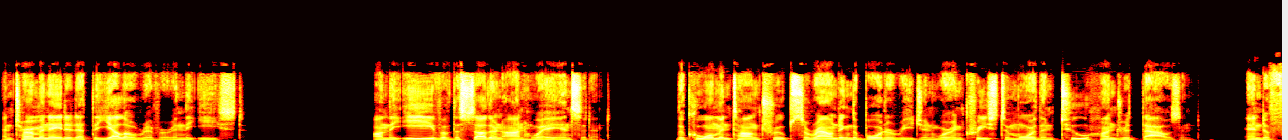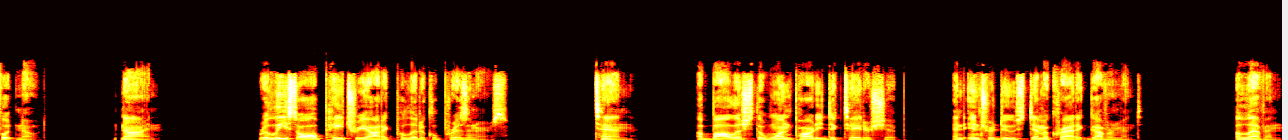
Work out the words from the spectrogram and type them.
and terminated at the Yellow River in the east. On the eve of the southern Anhui incident, the Kuomintang troops surrounding the border region were increased to more than 200,000. End of footnote. 9. Release all patriotic political prisoners. 10. Abolish the one-party dictatorship and introduce democratic government. 11.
